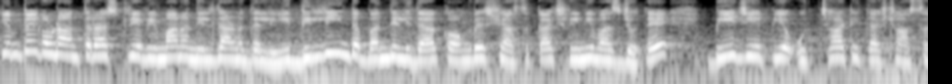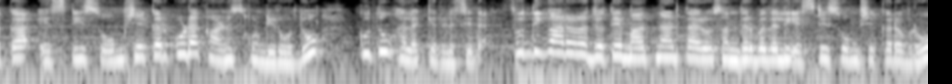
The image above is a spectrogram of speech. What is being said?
ಕೆಂಪೇಗೌಡ ಅಂತಾರಾಷ್ಟ್ರೀಯ ವಿಮಾನ ನಿಲ್ದಾಣದಲ್ಲಿ ದಿಲ್ಲಿಯಿಂದ ಬಂದಿಳಿದ ಕಾಂಗ್ರೆಸ್ ಶಾಸಕ ಶ್ರೀನಿವಾಸ್ ಜೊತೆ ಬಿಜೆಪಿಯ ಉಚ್ಚಾಟಿತ ಶಾಸಕ ಎಸ್ ಟಿ ಸೋಮಶೇಖರ್ ಕೂಡ ಕಾಣಿಸಿಕೊಂಡಿರುವುದು ಕುತೂಹಲ ಕೆರಳಿಸಿದೆ. ಸುದ್ದಿಗಾರರ ಜೊತೆ ಮಾತನಾಡ್ತಾ ಇರೋ ಸಂದರ್ಭದಲ್ಲಿ ಎಸ್ ಟಿ ಸೋಮಶೇಖರ್ ಅವರು,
